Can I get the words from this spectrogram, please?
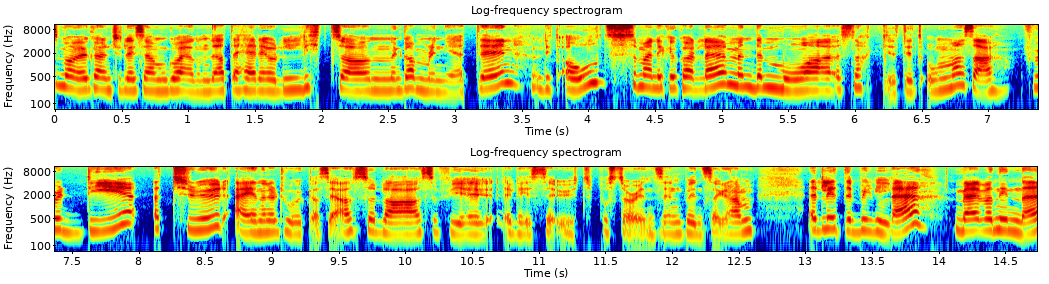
så må vi kanskje liksom gå gjennom det at det her er jo litt sånn gamle nyheter. Litt olds, som jeg liker å kalle det. Men det må snakkes litt om, altså. Fordi jeg tror en eller to uker siden så la Sofie Elise ut på storyen sin på Instagram et lite bilde med ei venninne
